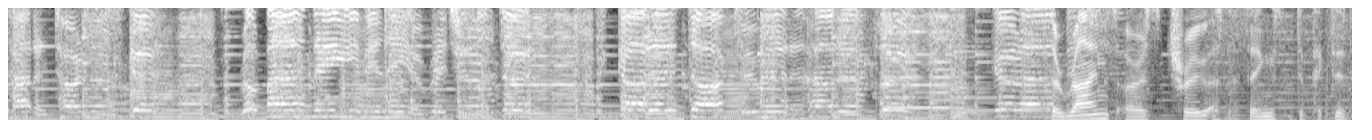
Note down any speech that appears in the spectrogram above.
pattern tartan skirt. Wrote my name in the original dirt. Got a doctorate in how to flirt. The rhymes are as true as the things depicted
